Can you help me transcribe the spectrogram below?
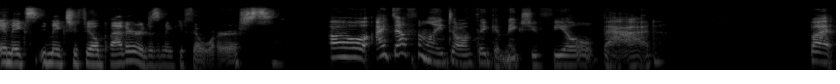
it makes it makes you feel better or does it make you feel worse? Oh, I definitely don't think it makes you feel bad. But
